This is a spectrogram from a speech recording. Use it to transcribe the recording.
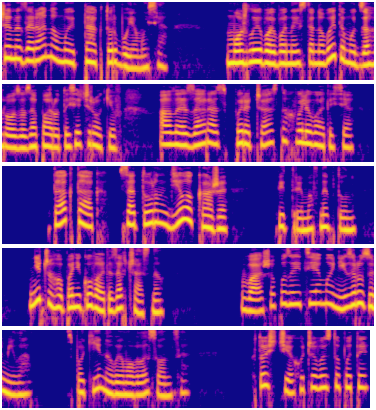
Чи не зарано ми так турбуємося? Можливо, й вони становитимуть загрозу за пару тисяч років, але зараз передчасно хвилюватися. Так, так, Сатурн діло каже, підтримав Нептун. Нічого панікувати завчасно. Ваша позиція мені зрозуміла, спокійно вимовила сонце. Хто ще хоче виступити?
